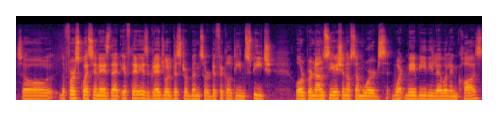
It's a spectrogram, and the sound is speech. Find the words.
So the first question is that if there is gradual disturbance or difficulty in speech or pronunciation of some words, what may be the level and cause?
